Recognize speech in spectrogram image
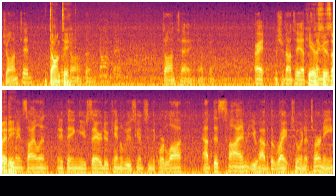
Jonted? Dante. Or Jonathan? Dante. Dante. Okay. All right, Mr. Dante. At this Here's time, you his have to remain silent. Anything you say or do can be used against you in the court of law. At this time, you have the right to an attorney.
